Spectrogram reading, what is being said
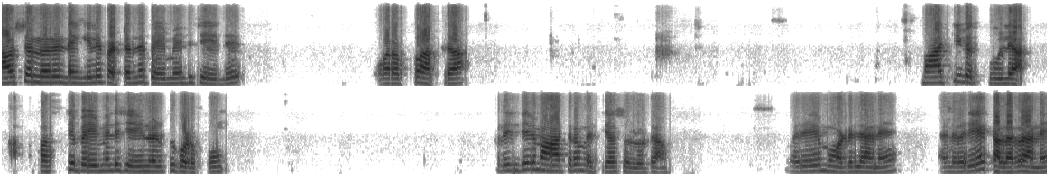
ആവശ്യമുള്ളവരുണ്ടെങ്കിൽ പെട്ടെന്ന് പേയ്മെന്റ് ചെയ്ത് ഉറപ്പാക്ക. മാറ്റി വെക്കൂല ഫസ്റ്റ് പേയ്മെന്റ് ചെയ്യുന്നവർക്ക് കൊടുക്കും. പ്രിന്റിന് മാത്രം വ്യത്യാസമുള്ളൂ കേട്ടോ ഒരേ മോഡലാണ് അല്ല ഒരേ കളറാണ്.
